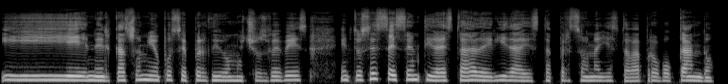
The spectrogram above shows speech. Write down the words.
y en el caso mío pues he perdido muchos bebés. Entonces esa entidad está adherida a esta persona y estaba provocando,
